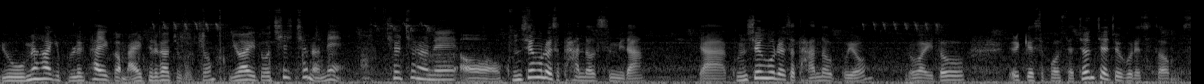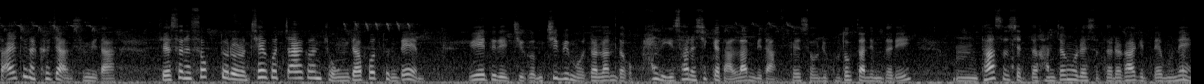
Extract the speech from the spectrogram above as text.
유명하게 블랙 타이거가 많이 들어가지고 그죠? 이 아이도 7,000원에 7,000원에 어, 군생으로 해서 다 넣었습니다. 자, 군생으로 해서 다 넣었고요. 이 아이도 이렇게 해서 보세요. 전체적으로 해서 사이즈는 크지 않습니다. 제쏙 들어오는 최고 작은 종자포트인데 얘들이 지금 집이 모자란다고 빨리 이사를 시켜달랍니다. 그래서 우리 구독자님들이 음, 다섯 세트 한정으로 해서 들어가기 때문에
